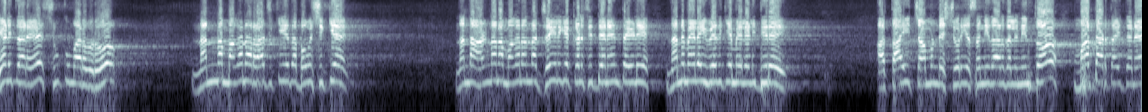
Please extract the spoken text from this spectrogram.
ಹೇಳಿದ್ದಾರೆ ಶಿವಕುಮಾರ್ ಅವರು, ನನ್ನ ಮಗನ ರಾಜಕೀಯದ ಭವಿಷ್ಯಕ್ಕೆ ನನ್ನ ಅಣ್ಣನ ಮಗನನ್ನ ಜೈಲಿಗೆ ಕಳಿಸಿದ್ದೇನೆ ಅಂತ ಹೇಳಿ ನನ್ನ ಮೇಲೆ ಈ ವೇದಿಕೆ ಮೇಲೆ ಹೇಳಿದ್ದೀರಿ ಆ ತಾಯಿ ಚಾಮುಂಡೇಶ್ವರಿಯ ಸನ್ನಿಧಾನದಲ್ಲಿ ನಿಂತು ಮಾತಾಡ್ತಾ ಇದ್ದೇನೆ,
